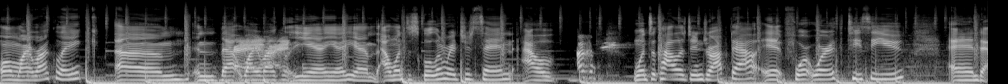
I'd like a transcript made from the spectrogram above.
on White Rock Lake. Um, and that White Rock, yeah, yeah, yeah. I went to school in Richardson. I Okay. went to college and dropped out at Fort Worth, TCU. And um,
